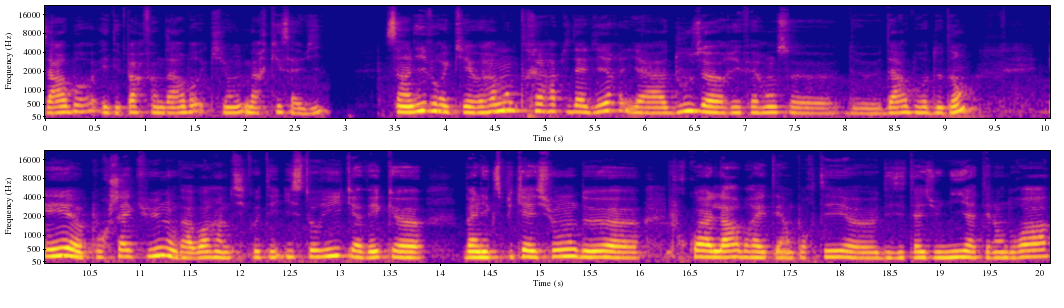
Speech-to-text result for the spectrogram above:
arbres et des parfums d'arbres qui ont marqué sa vie. C'est un livre qui est vraiment très rapide à lire. Il y a 12 euh, références euh, d'arbres dedans. Et euh, pour chacune, on va avoir un petit côté historique avec ben, l'explication de pourquoi l'arbre a été importé des États-Unis à tel endroit,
